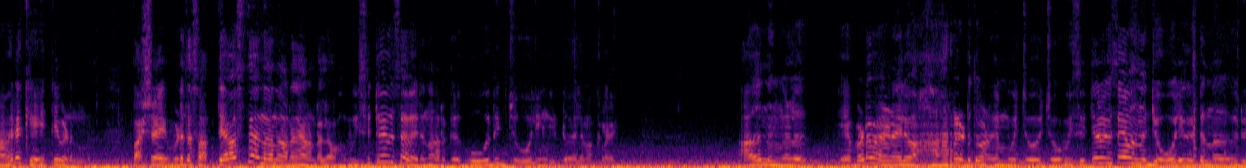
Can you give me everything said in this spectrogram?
അവരെ കയറ്റി വിടുന്നത്. പക്ഷേ ഇവിടുത്തെ സത്യാവസ്ഥ എന്താന്ന് പറഞ്ഞാൽ ഉണ്ടല്ലോ വിസിറ്റർ വിസ വരുന്നവർക്ക് ഒരു ജോലിയും കിട്ടുമല്ലോ മക്കളെ. അത് നിങ്ങൾ എവിടെ വേണേലും ആരുടെ അടുത്ത് വേണേലും പോയി ചോദിച്ചോ. വിസിറ്റർ വിസ വന്ന് ജോലി കിട്ടുന്നത് ഒരു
